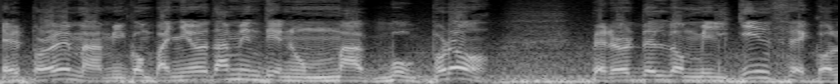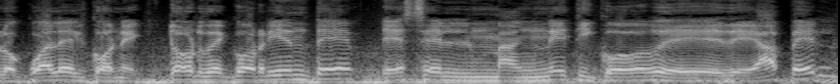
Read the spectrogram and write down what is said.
el problema, mi compañero también tiene un MacBook Pro, pero es del 2015, con lo cual el conector de corriente es el magnético de, Apple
